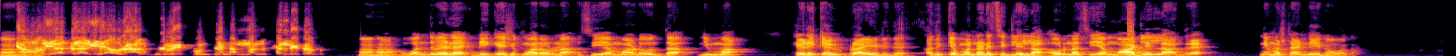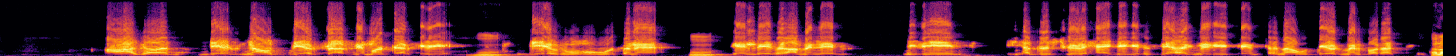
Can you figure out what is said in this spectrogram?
ಹಾ ಹಾ. ಯಾವಾಗ್ಲಾದ್ರೂ ಆಗ್ಲಿ ಅವ್ರು ಆಗ್ಬಿಡ್ಬೇಕು ಅಂತ ನಮ್ಮ ಮನಸ್ಸಲ್ಲಿರೋದು. ಹಾ ಹಾ. ಒಂದ್ ವೇಳೆ ಡಿ ಕೆ ಶಿವಕುಮಾರ್ ಅವ್ರನ್ನ ಸಿ ಎಂ ಮಾಡುವಂತ ನಿಮ್ಮ ಹೇಳಿಕೆ ಅಭಿಪ್ರಾಯ ಏನಿದೆ ಅದಕ್ಕೆ ಮನ್ನಣೆ ಸಿಗ್ಲಿಲ್ಲ ಅವ್ರನ್ನ ಸಿ ಎಂ ಮಾಡಲಿಲ್ಲ ಅಂದ್ರೆ ನಿಮ್ಮ ಸ್ಟ್ಯಾಂಡ್ ಏನು ಅವಾಗ? ಆಗ ದೇವ್ರ ನಾವು ದೇವ್ರ ಪ್ರಾರ್ಥನೆ ಮಾಡ್ತಾ ಇರ್ತೀವಿ. ಹ್ಮ್. ದೇವ್ರು ಹೋಗ್ಬಿಡ್ತಾನೆ. ಹ್ಮ್. ಆಮೇಲೆ ವಿಧಿ ಅದೃಷ್ಟಗಳು ಹೇಗಿರುತ್ತೆ ಹಾಗೆ ನಡೆಯುತ್ತೆ ಅಂತ ನಾವು ದೇವ್ರ ಮೇಲೆ ಬರ ಹಾಕ್ತೀವಿ. ಅಲ್ಲ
